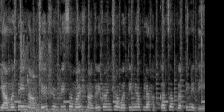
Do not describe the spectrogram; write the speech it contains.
यामध्ये नामदेव शिंपी समाज नागरिकांच्या वतीने आपल्या हक्काचा प्रतिनिधी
